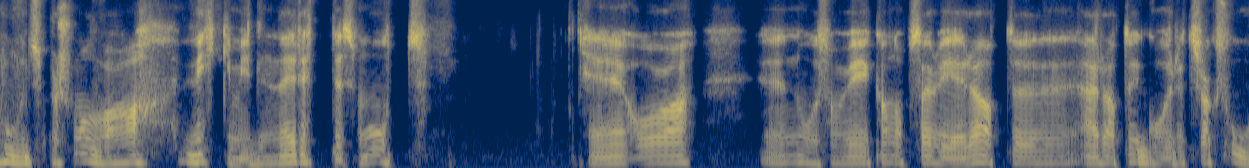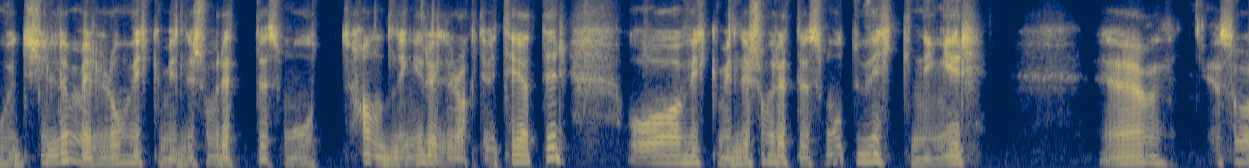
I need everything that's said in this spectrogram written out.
hovedspørsmål hva virkemidlene rettes mot. Eh, og eh, noe som vi kan observere er at det går et slags hovedskille mellom virkemidler som rettes mot handlinger eller aktiviteter, og virkemidler som rettes mot virkninger. Så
